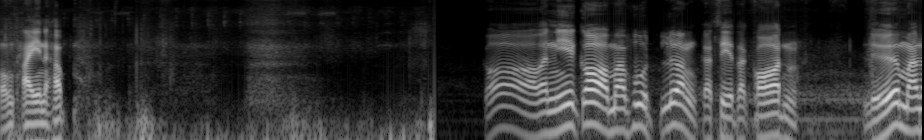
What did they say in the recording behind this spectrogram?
ของไทยนะครับ ก็วันนี้ก็มาพูดเรื่องเกษตรกร หรือมัน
